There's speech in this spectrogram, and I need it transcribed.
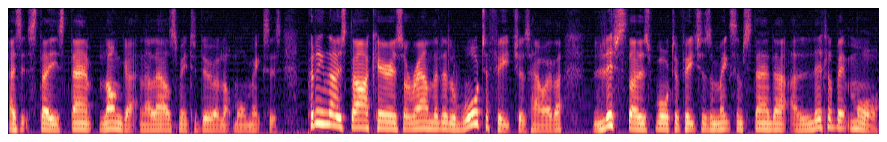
as it stays damp longer and allows me to do a lot more mixes. Putting those dark areas around the little water features, however, lifts those water features and makes them stand out a little bit more.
